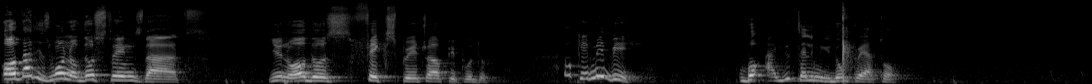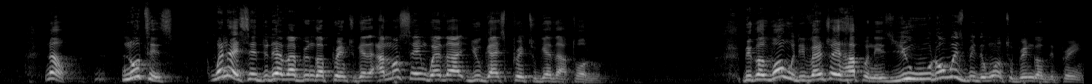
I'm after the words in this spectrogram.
Or that is one of those things that, you know, all those fake spiritual people do. Okay, maybe. But are you telling me you don't pray at all? Now, notice, when I say do they ever bring up praying together, I'm not saying whether you guys pray together at all. Because what would eventually happen is you would always be the one to bring up the praying.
